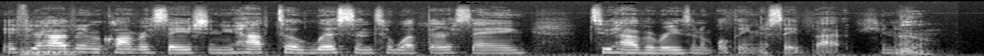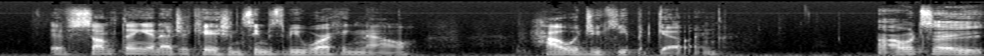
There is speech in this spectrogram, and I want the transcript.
If you're mm-hmm. having a conversation, you have to listen to what they're saying to have a reasonable thing to say back, you know? Yeah. If something in education seems to be working now, how would you keep it going? I would say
